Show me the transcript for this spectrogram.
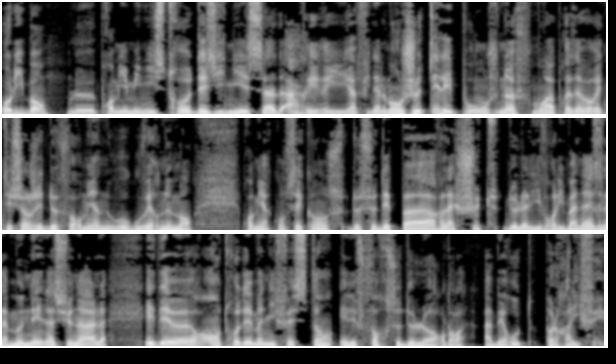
Au Liban, le Premier ministre désigné Saad Hariri a finalement jeté l'éponge neuf mois après avoir été chargé de former un nouveau gouvernement. Première conséquence de ce départ, la chute de la livre libanaise, la monnaie nationale et des heurts entre des manifestants et les forces de l'ordre. À Beyrouth, Paul Khalife.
